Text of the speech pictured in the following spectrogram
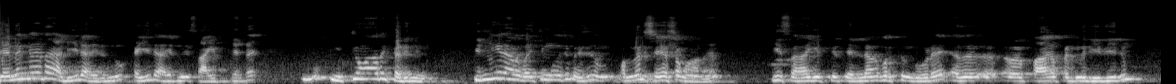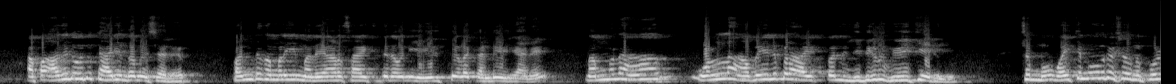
ജനങ്ങളുടെ അടിയിലായിരുന്നു കയ്യിലായിരുന്നു ഈ സാഹിത്യത്തിന്റെ മിക്കവാറും കഴിഞ്ഞു പിന്നീടാണ് വൈക്കം മുഹമ്മദ് ബഷീർ വന്നതിന് ശേഷമാണ് ഈ സാഹിത്യത്തെ എല്ലാവർക്കും കൂടെ അത് പാകപ്പെടുന്ന രീതിയിലും. അപ്പോൾ അതിലൊരു കാര്യം എന്താണെന്ന് വെച്ചാൽ പണ്ട് നമ്മൾ ഈ മലയാള സാഹിത്യത്തിലെ ഒരു എഴുത്തുകളെ കണ്ടു കഴിഞ്ഞാൽ നമ്മൾ ആ ഉള്ള അവൈലബിൾ ആയിട്ടുള്ള ലിപികൾ ഉപയോഗിക്കുകയായിരുന്നു. പക്ഷെ വൈക്കം മുഹമ്മദ് ബഷീർ വന്നപ്പോൾ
